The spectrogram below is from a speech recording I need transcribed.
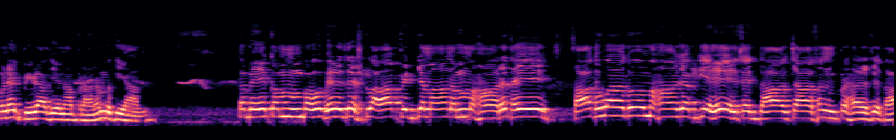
उन्हें पीड़ा देना प्रारंभ किया। तमेकम बहुभिर्दृष्ट्वा पीड्यमान महारथे, साधुवादो महायज्ञ सिद्धाचासन प्रहर्षिता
